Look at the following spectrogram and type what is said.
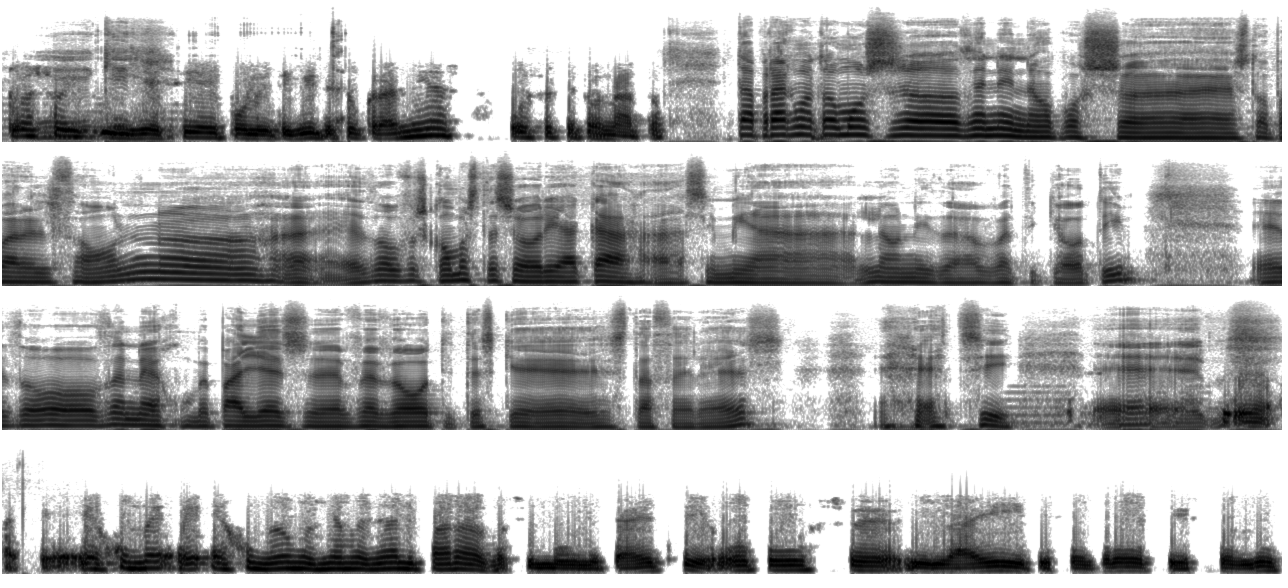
Τόσο η ε, ηγεσία, η πολιτική της Ουκρανίας όσο και το ΝΑΤΟ. Τα πράγματα όμως δεν είναι όπως στο παρελθόν. Εδώ βρισκόμαστε σε οριακά σημεία Λεωνίδα Βατικιώτη. Εδώ δεν έχουμε παλιές βεβαιότητες και σταθερές. Έτσι. Ε, έχουμε, ε, έχουμε όμως μια μεγάλη παράδοση μπουλικα, έτσι. Όπως ε, οι λαοί της Ευρώπης το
